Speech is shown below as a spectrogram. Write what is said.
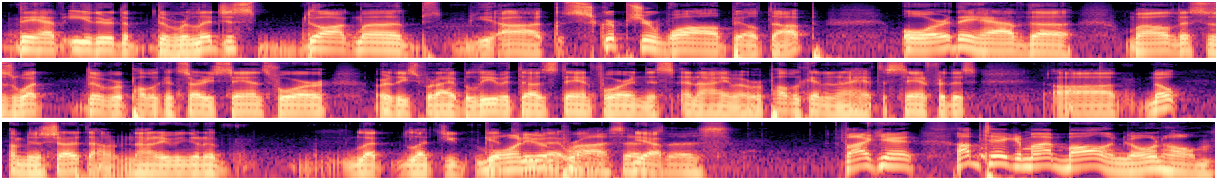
they have either the, the religious dogma uh, scripture wall built up or they have the well this is what the republican party stands for or at least what i believe it does stand for and this and i am a republican and i have to stand for this uh, nope i'm gonna shut it down i'm not even gonna let let you get won't even process yeah. this. If I can't, I'm taking my ball and going home.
